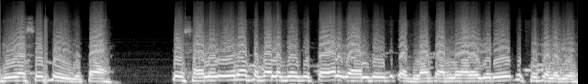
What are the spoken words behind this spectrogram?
ਯੂਐਸਏ ਭੇਜ ਦਿੱਤਾ, ਤੇ ਸਾਨੂੰ ਇਹ ਨਾ ਪਤਾ ਲੱਗਿਆ ਕਿ ਪਹਿਲਗਾਮ ਦੇ ਵਿੱਚ ਘਟਨਾ ਕਰਨ ਵਾਲੇ ਜਿਹੜੇ ਉਹ ਕਿੱਥੇ ਚਲੇ ਗਏ।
